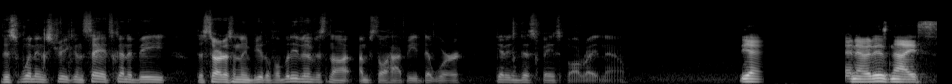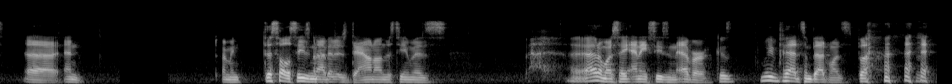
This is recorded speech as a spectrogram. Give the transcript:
this winning streak and say it's going to be the start of something beautiful. But even if it's not, I'm still happy that we're getting this baseball right now. Yeah, I know it is nice, uh, and I mean this whole season I've been as down on this team as I don't want to say any season ever because we've had some bad ones, but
